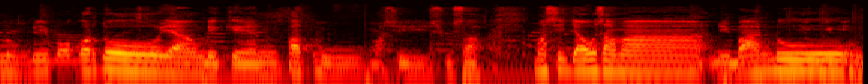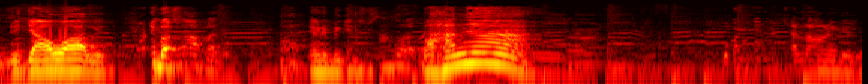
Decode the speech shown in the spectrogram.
belum. Di Bogor tuh yang bikin part uh, masih susah. Masih jauh sama di Bandung di Jawa gitu. Di ba- apa tuh? Yang dibikin susah tuh apa? bahannya. Bukan channelnya gitu.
